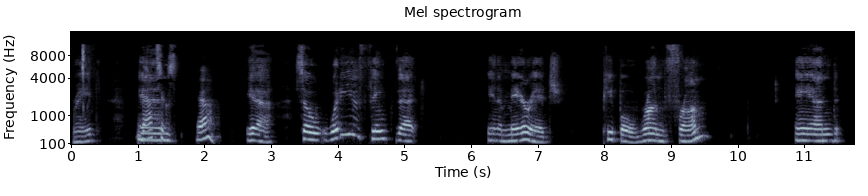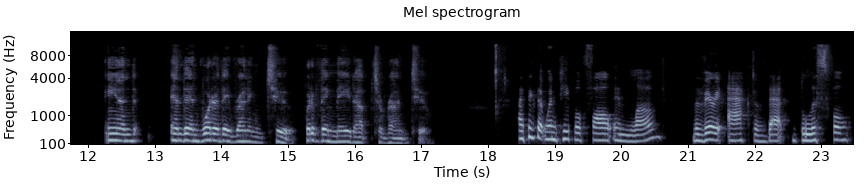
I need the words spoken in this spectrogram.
Right. That's, and, ex- yeah. Yeah. So what do you think that in a marriage people run from and and and then what are they running to? What have they made up to run to? I think that when people fall in love, the very act of that blissful,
